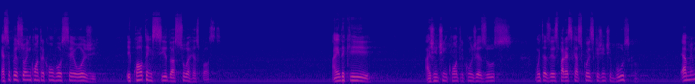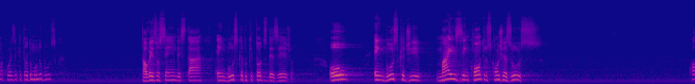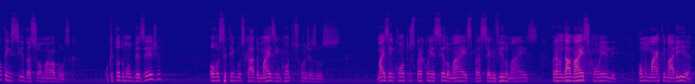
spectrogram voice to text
Essa pessoa encontra com você hoje. E qual tem sido a sua resposta? Ainda que a gente encontre com Jesus, muitas vezes parece que as coisas que a gente busca é a mesma coisa que todo mundo busca. Talvez você ainda está em busca do que todos desejam ou em busca de mais encontros com Jesus? Qual tem sido a sua maior busca? O que todo mundo deseja? Ou você tem buscado mais encontros com Jesus? Mais encontros para conhecê-lo mais, para servi-lo mais, para andar mais com Ele, como Marta e Maria,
